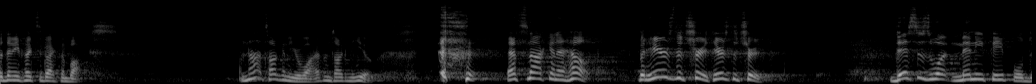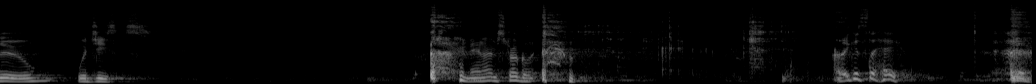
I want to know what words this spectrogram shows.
but then he puts it back in the box. I'm not talking to your wife, I'm talking to you. That's not going to help. But here's the truth here's the truth. This is what many people do with Jesus. Man, I'm struggling. I think it's the hay. it's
